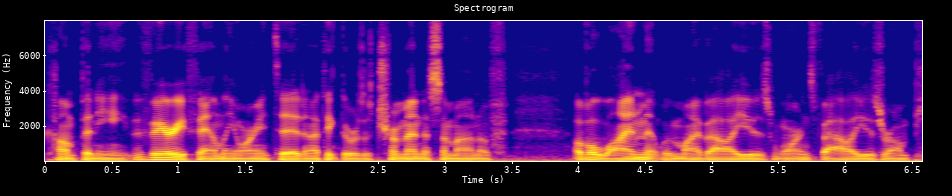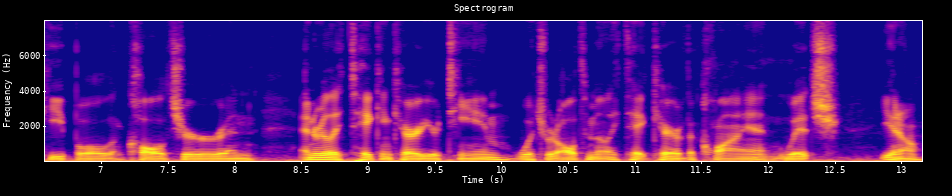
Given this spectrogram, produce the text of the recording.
company, very family oriented, and I think there was a tremendous amount of of alignment with my values, Warren's values around people and culture, and and really taking care of your team, which would ultimately take care of the client, mm-hmm. which you know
